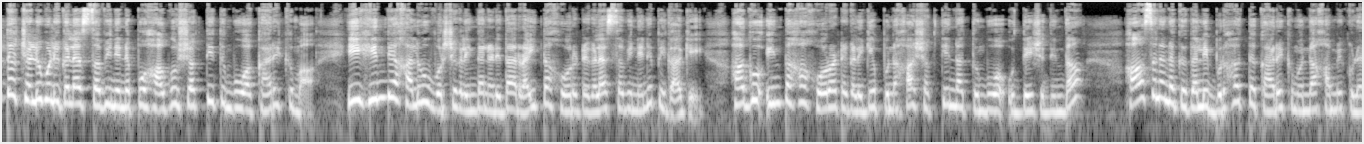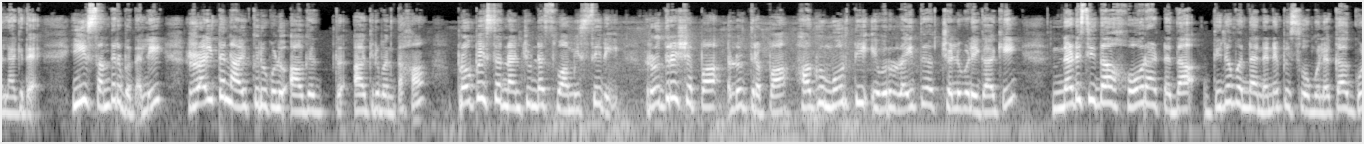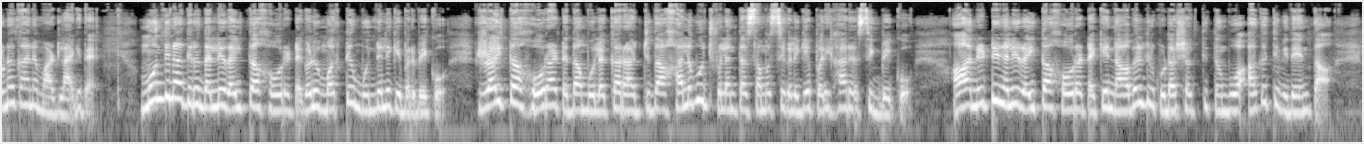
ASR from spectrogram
ರೈತ ಚಳುವಳಿಗಳ ಸವಿ ನೆನಪು ಹಾಗೂ ಶಕ್ತಿ ತುಂಬುವ ಕಾರ್ಯಕ್ರಮ ಈ ಹಿಂದೆ ಹಲವು ವರ್ಷಗಳಿಂದ ನಡೆದ ರೈತ ಹೋರಾಟಗಳ ಸವಿ ನೆನಪಿಗಾಗಿ ಹಾಗೂ ಇಂತಹ ಹೋರಾಟಗಳಿಗೆ ಪುನಃ ಶಕ್ತಿಯನ್ನ ತುಂಬುವ ಉದ್ದೇಶದಿಂದ ಹಾಸನ ನಗರದಲ್ಲಿ ಬೃಹತ್ ಕಾರ್ಯಕ್ರಮವನ್ನು ಹಮ್ಮಿಕೊಳ್ಳಲಾಗಿದೆ. ಈ ಸಂದರ್ಭದಲ್ಲಿ ರೈತ ನಾಯಕರುಗಳು ಆಗ- ಆಗಿರುವಂತಹ ಪ್ರೊಫೆಸರ್ ನಂಜುಂಡಸ್ವಾಮಿ ಸೇರಿ ರುದ್ರೇಶಪ್ಪ, ರುದ್ರಪ್ಪ ಹಾಗೂ ಮೂರ್ತಿ ಇವರು ರೈತ ಚಳುವಳಿಗಾಗಿ ನಡೆಸಿದ ಹೋರಾಟದ ದಿನವನ್ನು ನೆನಪಿಸುವ ಮೂಲಕ ಗುಣಗಾನ ಮಾಡಲಾಗಿದೆ. ಮುಂದಿನ ದಿನದಲ್ಲಿ ರೈತ ಹೋರಾಟಗಳು ಮತ್ತೆ ಮುನ್ನೆಲೆಗೆ ಬರಬೇಕು. ರೈತ ಹೋರಾಟದ ಮೂಲಕ ರಾಜ್ಯದ ಹಲವು ಜ್ವಲಂತ ಸಮಸ್ಯೆಗಳಿಗೆ ಪರಿಹಾರ ಸಿಗಬೇಕು. ಆ ನಿಟ್ಟಿನಲ್ಲಿ ರೈತ ಹೋರಾಟಕ್ಕೆ ನಾವೆಲ್ಲರೂ ಕೂಡ ಶಕ್ತಿ ತುಂಬುವ ಅಗತ್ಯವಿದೆ ಅಂತ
